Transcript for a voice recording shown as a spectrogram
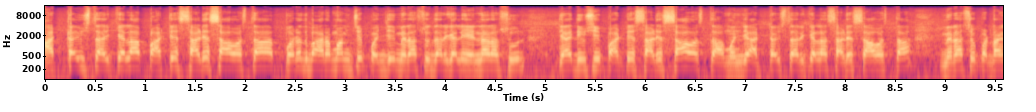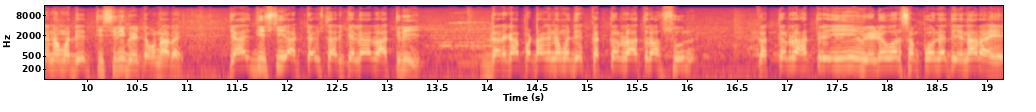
अठ्ठावीस तारखेला पहाटे साडेसहा वाजता परत बारामामचे पंजे मिरासू दर्ग्याला येणार असून त्या दिवशी पहाटे साडेसहा वाजता म्हणजे अठ्ठावीस तारखेला साडेसहा वाजता मिरासू पटांगणामध्ये तिसरी भेट होणार आहे. त्याच दिवशी अठ्ठावीस तारखेला रात्री दर्गा पटांगणामध्ये कत्तल रात्र असून कत्तल रात्री ही वेळेवर संपवण्यात येणार आहे.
